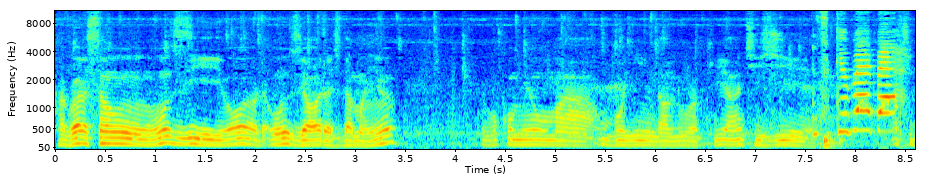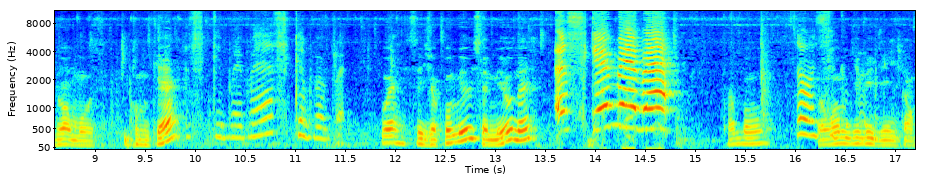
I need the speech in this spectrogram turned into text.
Agora são 11 horas, 11 horas da manhã. Eu vou comer uma, um bolinho da lua aqui antes de... Antes do almoço. Como que é? Ué, você já comeu? Isso é meu, né? Tá bom. Então vamos dividir então.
